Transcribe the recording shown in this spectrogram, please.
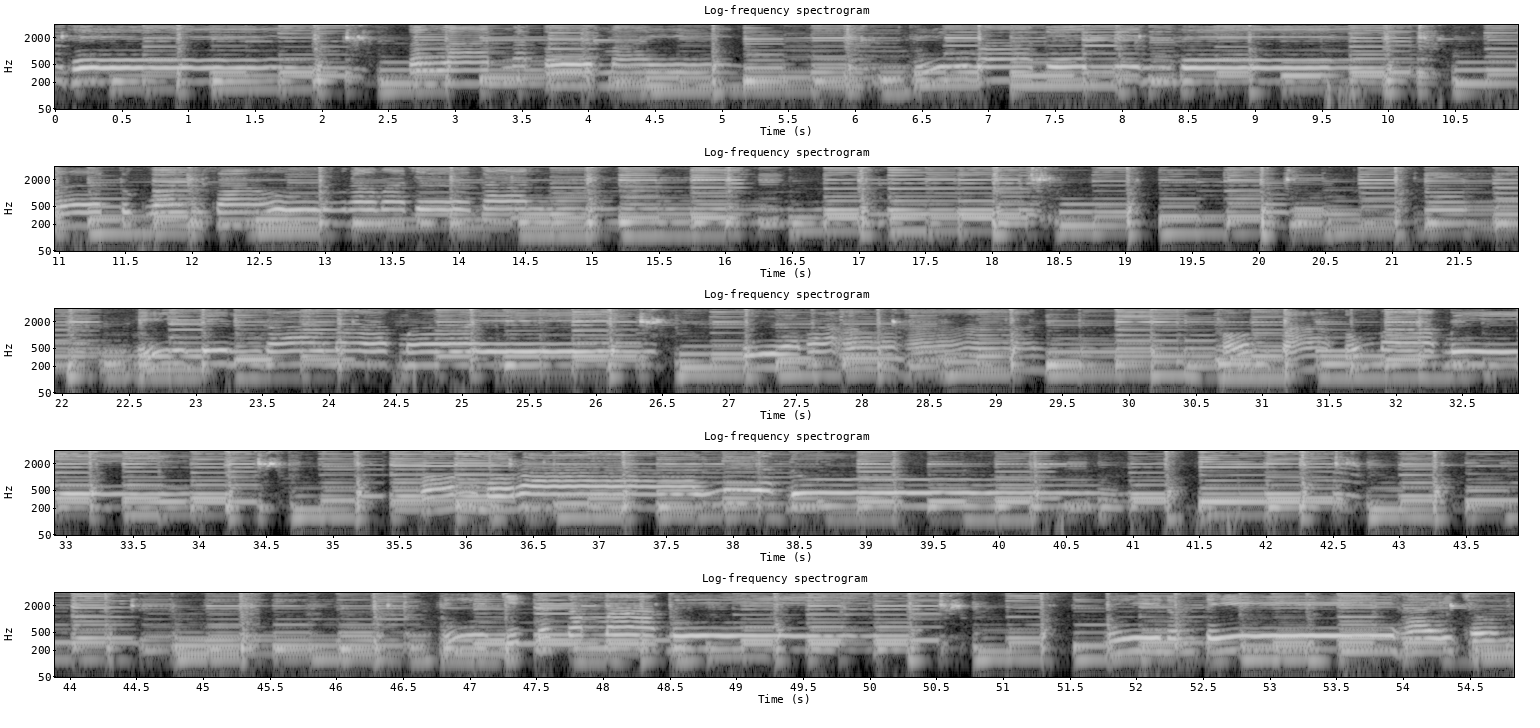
นเท ตลาดนัดเปิดใหม่นิวมาเก็ตวินเท เปิดทุกวันเสาร์เรามาเจอกัน ราณเลือกดู มีกิจกรรมมากมี มีดนตรีให้ชม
